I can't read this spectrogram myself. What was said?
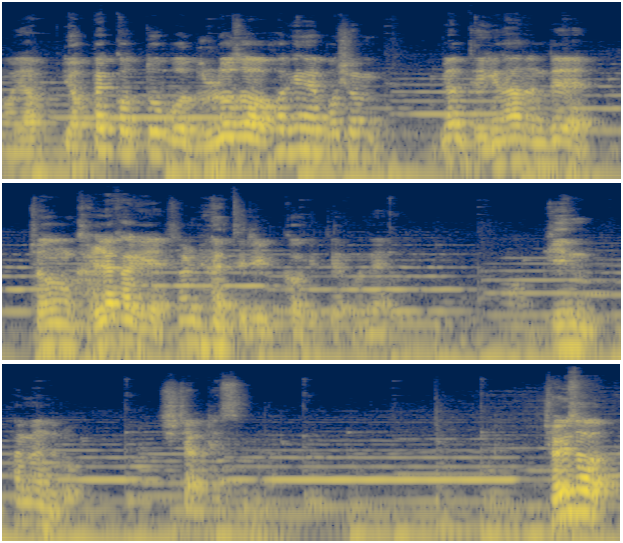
어, 옆, 옆에 것도 뭐 눌러서 확인해 보시면 되긴 하는데 저는 간략하게 설명을 드릴 거기 때문에 어, 빈 화면으로 시작을 했습니다. 저기서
